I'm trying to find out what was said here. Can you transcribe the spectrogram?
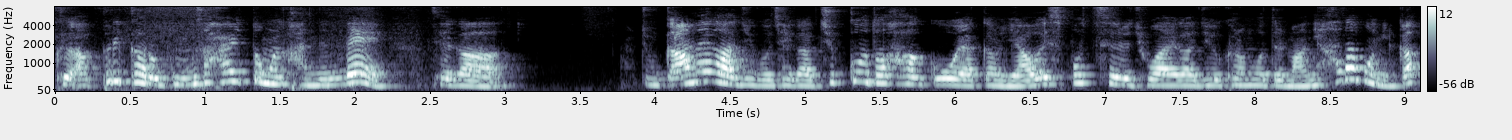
그 아프리카로 봉사 활동을 갔는데 제가 좀 까매가지고 제가 축구도 하고 약간 야외 스포츠를 좋아해가지고 그런 것들 많이 하다 보니까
